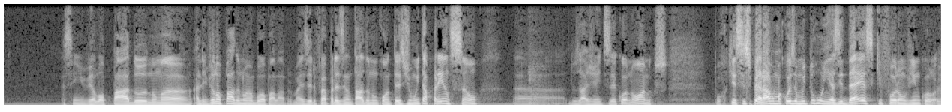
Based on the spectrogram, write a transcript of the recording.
assim, envelopado numa. Ali, envelopado não é uma boa palavra, mas ele foi apresentado num contexto de muita apreensão uh, dos agentes econômicos, porque se esperava uma coisa muito ruim. As ideias que foram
